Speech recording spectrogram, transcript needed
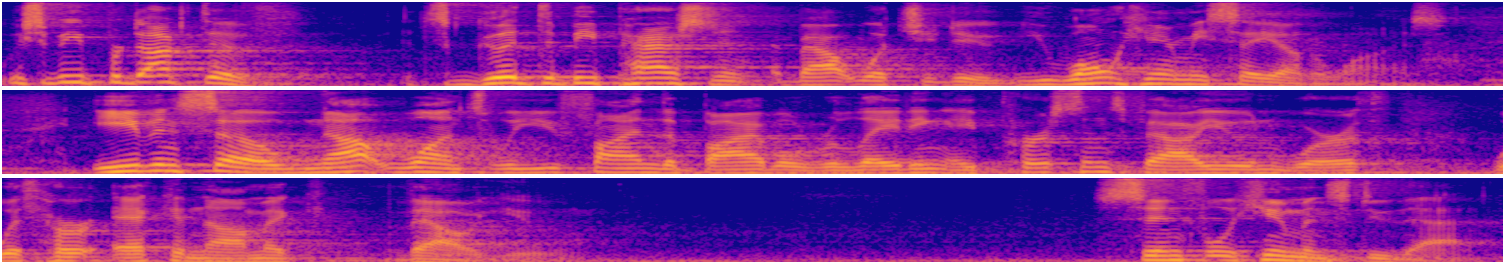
We should be productive. It's good to be passionate about what you do. You won't hear me say otherwise. Even so, not once will you find the Bible relating a person's value and worth with her economic value. Sinful humans do that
